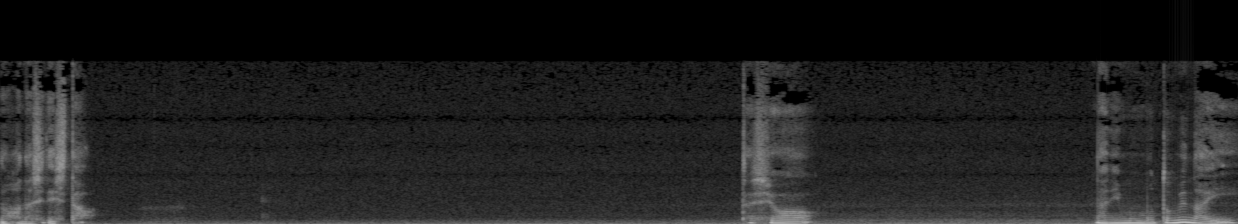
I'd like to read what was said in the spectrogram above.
の話でした。私は何も求めない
